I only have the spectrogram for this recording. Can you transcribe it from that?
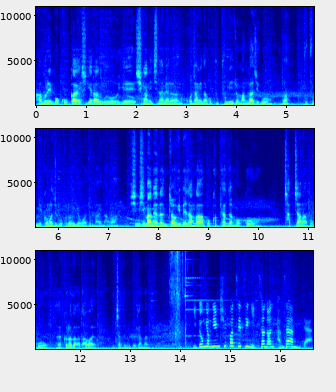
아무리 뭐 고가의 시계라도 이게 시간이 지나면은 고장이 나고 부품이 좀 망가지고 어? 부품이 끊어지고 그런 경우가 좀 많이 나와. 심심하면은 저기 매장 가갖고 커피 한 잔 먹고 잡지 하나 보고 예, 그러다가 나와요 리차드 밀 매장 가면 이동형님 슈퍼채팅 2,000원 감사합니다.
